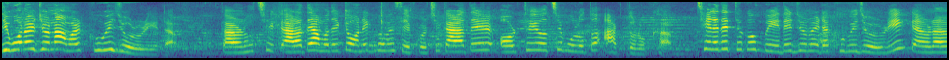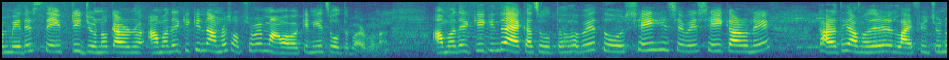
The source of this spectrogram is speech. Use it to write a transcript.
জীবনের জন্য আমার খুবই জরুরি এটা। কারণ হচ্ছে কারাতে আমাদেরকে অনেকভাবে সেভ করছে। কারাতের অর্থই হচ্ছে মূলত আত্মরক্ষা। ছেলেদের থেকেও মেয়েদের জন্য এটা খুবই জরুরি। কেননা মেয়েদের সেফটির জন্য, কারণ আমাদেরকে কিন্তু আমরা সবসময় মা বাবাকে নিয়ে চলতে পারব না। আমাদেরকে কিন্তু একা চলতে হবে। তো সেই হিসেবে সেই কারণে কারাতে আমাদের লাইফের জন্য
